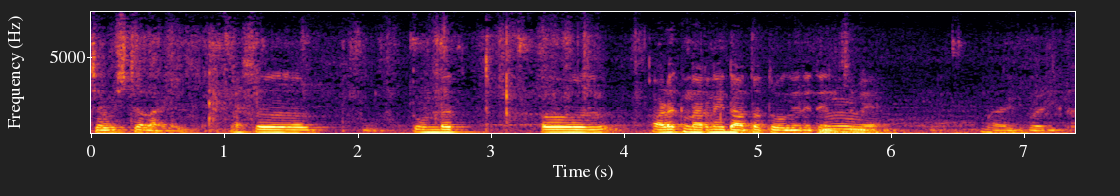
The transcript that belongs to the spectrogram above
चविष्ट लागेल. असं तोंडात अडकणार नाही दातात वगैरे त्यांचं बारीक बारीक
